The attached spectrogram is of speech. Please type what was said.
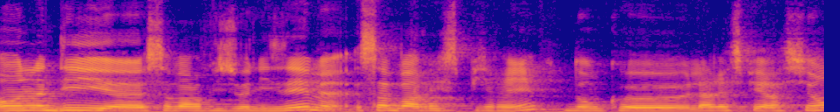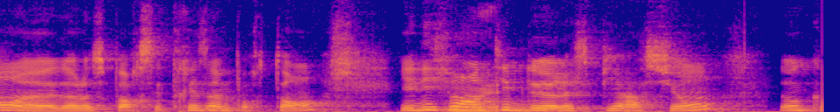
on a dit euh, savoir visualiser, mais savoir respirer. Donc euh, la respiration euh, dans le sport c'est très important. Il y a différents types de respiration. Donc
